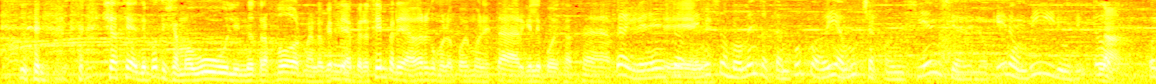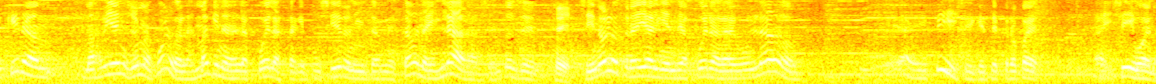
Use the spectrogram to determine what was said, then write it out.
ya sea, después se llamó bullying de otra forma, lo que sea, pero siempre era a ver cómo lo podés molestar, qué le podés hacer. Claro, y en, eso- Eh, en esos momentos tampoco había mucha conciencia de lo que era un virus y todo. No. Porque eran, más bien, yo me acuerdo, las máquinas en la escuela hasta que pusieron internet estaban aisladas. Entonces, Sí. si no lo traía alguien de afuera de algún lado, era difícil que te propague. Ahí sí, bueno,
